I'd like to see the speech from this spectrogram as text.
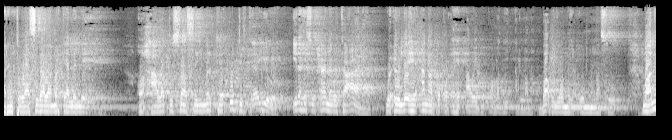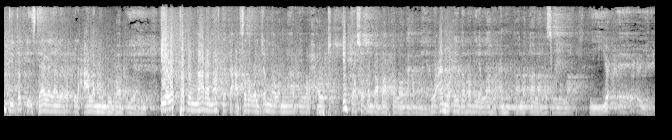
Arrintu waa sidaabaa markaa la leeyahay. Oo xaaladdu saasay markaa u jirtaayo ilaahay subxaana wa tacaala wuxuu leeyahay anaa boqor ahe aaway boqorradii arlada. Baabu yowma yaquumu nnaasu maalintii dadka istaagayaan lirabbi alcaalamiin buu baab u yahay. Iyo wattaquu naara naarta ka cabsada waaljanna waalnaar iyo waalxawj intaasoo dhan baa baabka looga hadlaya wa canhu aydan radia allahu canhu qaala qaala rasuulu ullah wuxuu yidhi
